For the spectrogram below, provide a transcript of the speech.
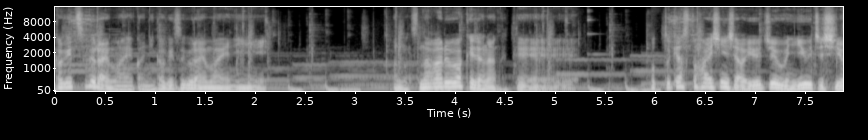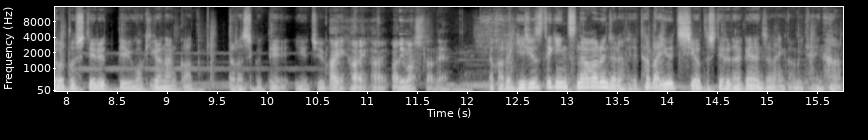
ヶ月ぐらい前か2ヶ月ぐらい前に、あの、つながるわけじゃなくて、ポッドキャスト配信者を YouTube に誘致しようとしてるっていう動きがなんかあったらしくて、YouTube。はいはいはい。ありましたね。だから技術的につながるんじゃなくて、ただ誘致しようとしてるだけなんじゃないかみたいな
